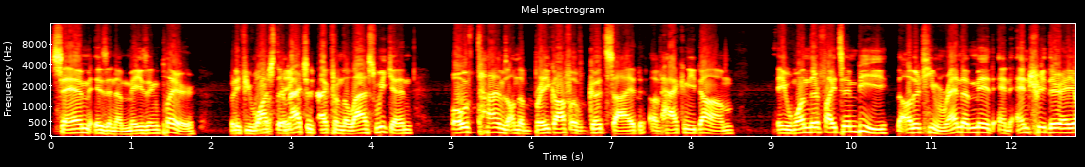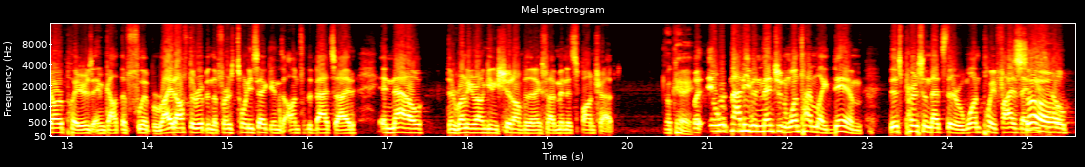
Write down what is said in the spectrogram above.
Sam is an amazing player, but if you watch their matches back from the last weekend, both times on the break off of good side of Hackney Dom, they won their fights in B. The other team ran up mid and entry their AR players and got the flip right off the rip in the first 20 seconds onto the bad side. And now they're running around getting shit on for the next five minutes, spawn trapped. okay. But it was not even mentioned one time. Like, damn, this person that's their 1.5 that So- needs help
